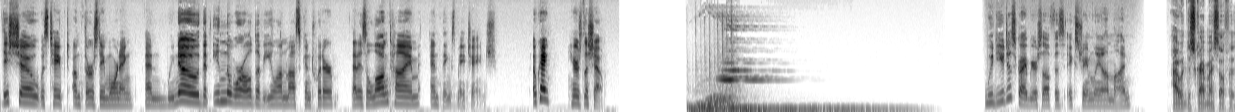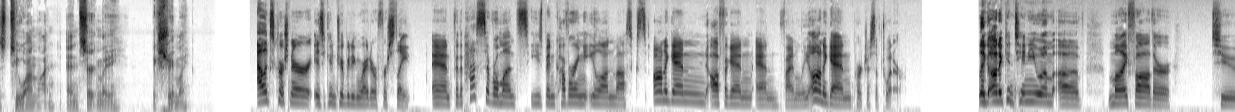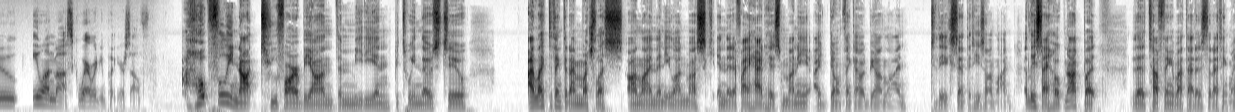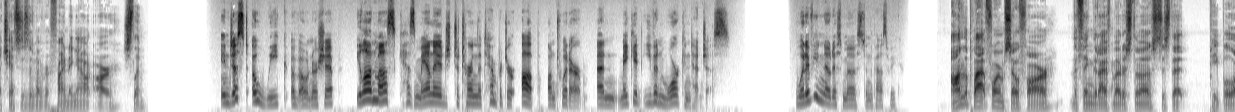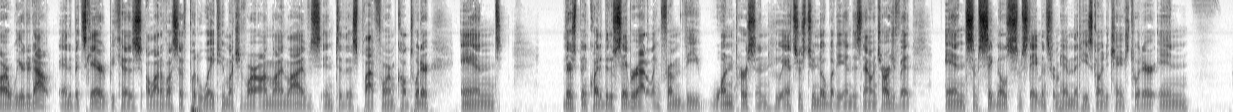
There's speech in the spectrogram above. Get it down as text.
this show was taped on Thursday morning, and we know that in the world of Elon Musk and Twitter, that is a long time and things may change. Okay, here's the show. Would you describe yourself as extremely online? I would describe myself as too online and certainly extremely. Alex Kirshner is a contributing writer for Slate, and for the past several months, he's been covering Elon Musk's on again, off again, and finally on again purchase of Twitter. Like on a continuum of my father to Elon Musk, where would you put yourself? Hopefully, not too far beyond the median between those two. I like to think that I'm much less online than Elon Musk, in that if I had his money, I don't think I would be online to the extent that he's online. At least I hope not, but the tough thing about that is that I think my chances of ever finding out are slim. In just a week of ownership, Elon Musk has managed to turn the temperature up on Twitter and make it even more contentious. What have you noticed most in the past week? On the platform so far, the thing that I've noticed the most is that people are weirded out and a bit scared because a lot of us have put way too much of our online lives into this platform called Twitter. And there's been quite a bit of saber rattling from the one person who answers to nobody and is now in charge of it, and some signals, some statements from him that he's going to change Twitter in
